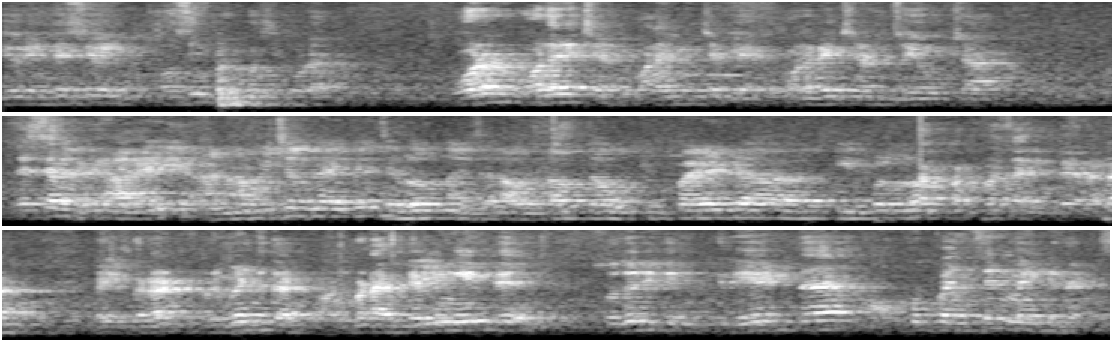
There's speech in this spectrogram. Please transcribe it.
your industrial housing purpose ಕೂಡ ಓನರ್ ಓನರ್ ಹೆಚ್ಚು ಮನೆ ಮುಂಚೆ ಓನರ್ ಹೆಚ್ಚು ಜೀವ జస్ట్ అది unofficial గా అయితే జరుగుతున్నాయి sir out of the occupied పీపుల్లో what purpose are there, Anna? You cannot prevent that one, but I'm telling it so that you can create the occupancy and maintenance.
